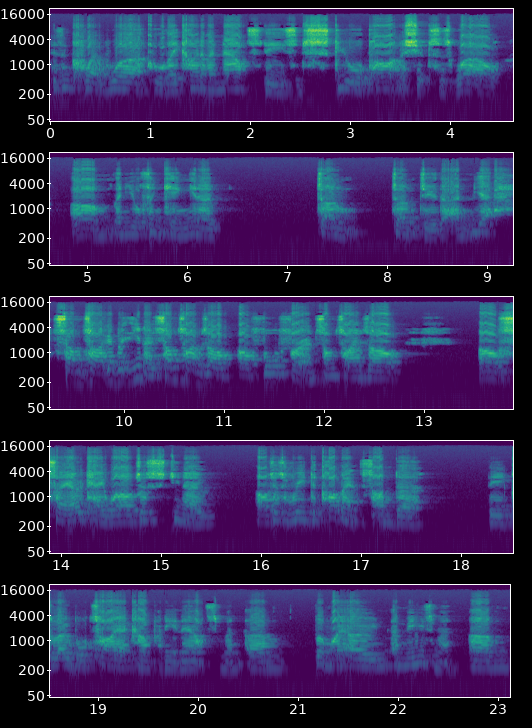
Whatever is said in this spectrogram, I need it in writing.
doesn't quite work, or they kind of announce these obscure partnerships as well. Um, and you're thinking, you know, don't don't do that. And yeah, sometimes, but you know, sometimes I'll I'll fall for it, and sometimes I'll I'll say, okay, well, I'll just you know, I'll just read the comments under the global tire company announcement um, for my own amusement. Um,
